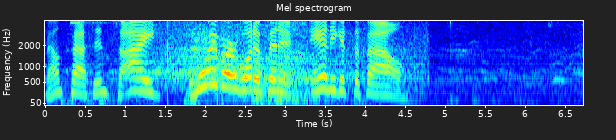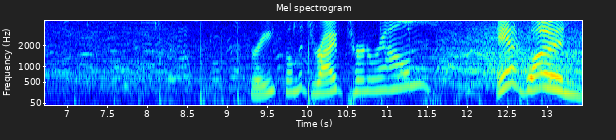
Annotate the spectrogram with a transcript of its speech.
Bounce pass inside. Hoiberg, what a finish, and he gets the foul. Grace on the drive, turnaround, and one.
